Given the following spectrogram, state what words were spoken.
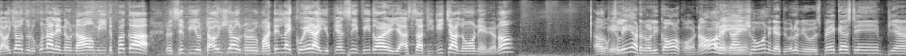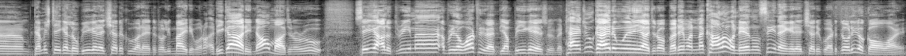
တောက်လျှောက်ဆိုတော့ခုနလည်းနော်နာအိုမီတစ်ဖက်ကနော်ဇစ်ဗီယိုတောက်လျှောက်နော်မာတင်လိုက်ခွဲတာယူပြန်စစ်ပေးသွားတယ်ရာအစဒီတိကျလုံးအောင်နေဗျနော် ကလင်းကတော်တော်လေးကောင်းတော့ကောနောက်ကောမှင်းတယ်လည်းတိုင်ချုံးအနေနဲ့သူအဲ့လိုမျိုး spare casting ပြန် damage taken လုပ်ပေးခဲ့တဲ့ chat တစ်ခုကလည်းတော်တော်လေးမိုက်တယ်ပေါ့နော်အဓိကကဒီနောက်မှာကျွန်တော်တို့ဆေးရအဲ့လို3 man Abrida War Tree ပဲပြန်ပေးခဲ့ရဆိုရင်ထိုင်ချုံး guide ဝင်နေရကျွန်တော် battle မှာနှစ်ခါလောက်အနည်းဆုံးစိနိုင်ခဲ့တဲ့ chat တစ်ခုကတော်တော်လေးတော့ကောင်းသွားတယ်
